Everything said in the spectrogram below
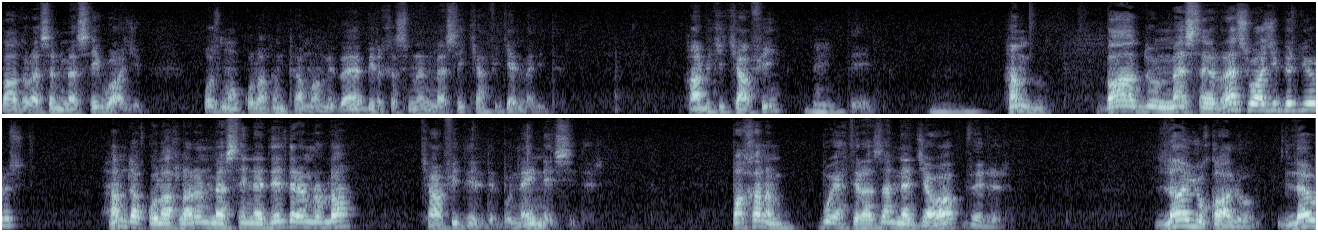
Ba'du res'in meshi vacip. O zaman kulağın tamamı veya bir kısmının meshi kafi gelmelidir. Halbuki kafi Değil. değil. Hmm. Hem ba'du meshi res vaciptir diyoruz. Hem de kulakların meshi ne değildir emrullah? Kafi değildir. Bu neyin nesidir? Bakalım bu ihtiraza ne cevap verir? La yuqalu lev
